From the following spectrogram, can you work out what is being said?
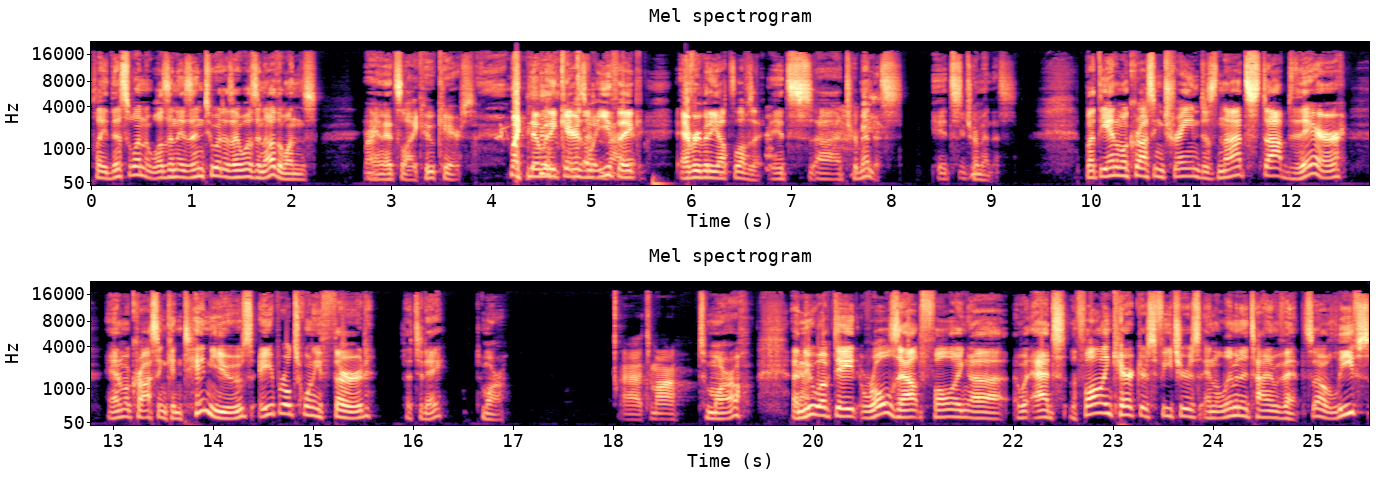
played this one, wasn't as into it as I was in other ones. Right. And it's like, who cares? like nobody cares what you Doesn't think. Everybody else loves it. It's uh, tremendous. It's Mhm. tremendous. But the Animal Crossing train does not stop there. Animal Crossing continues April 23rd. Is that today? Tomorrow. uh, tomorrow. tomorrow. A Yeah. new update rolls out following uh adds the following characters, features, and a limited time event. So Leaf's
